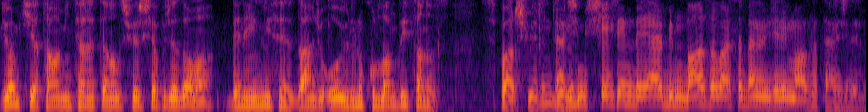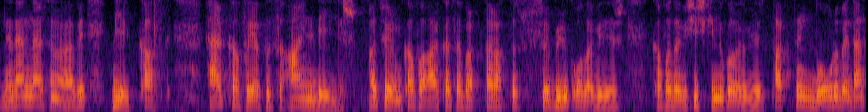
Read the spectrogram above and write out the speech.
Diyorum ki ya tamam internetten alışveriş yapacağız ama deneyimliyseniz daha önce o ürünü kullandıysanız sipariş verin diyorum. Yani şimdi şehrinde eğer bir mağaza varsa ben önceliğim mağaza tercih ederim. Neden dersen abi bir kask. Her kafa yapısı aynı değildir. Atıyorum kafa arka tara- tarafta söbülük olabilir. Kafada bir şişkinlik olabilir. Taktığın doğru beden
